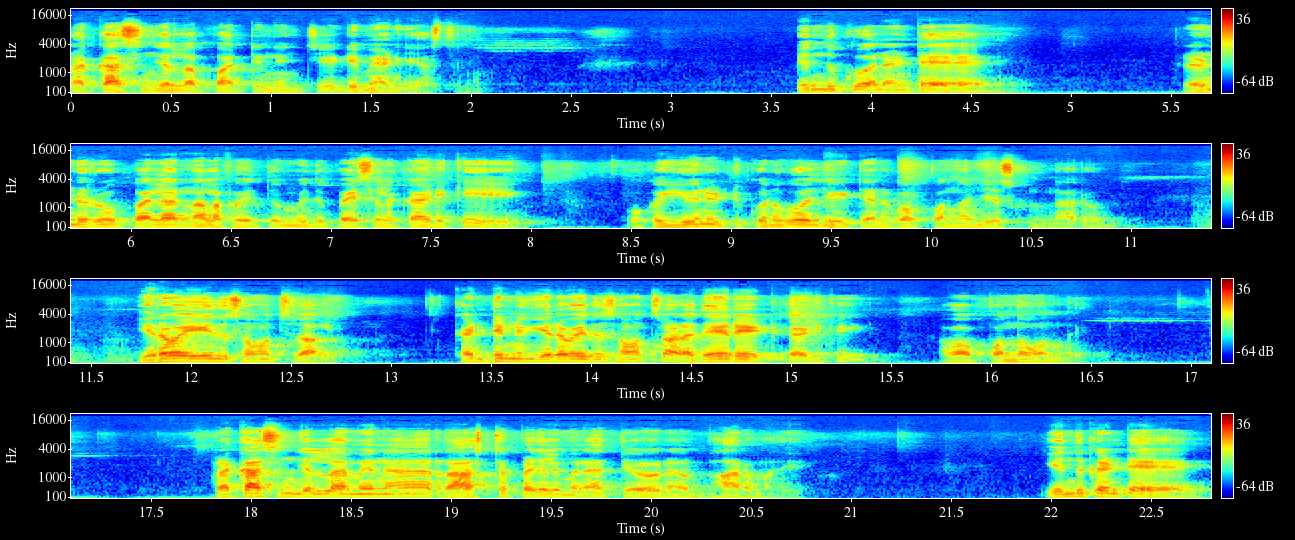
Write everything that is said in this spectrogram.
ప్రకాశం జిల్లా పార్టీ నుంచి డిమాండ్ చేస్తున్నాం. ఎందుకు అని అంటే రెండు రూపాయల నలభై తొమ్మిది పైసల కాడికి ఒక యూనిట్ కొనుగోలు చేయడానికి ఒప్పందం చేసుకున్నారు. ఇరవై ఐదు సంవత్సరాలు కంటిన్యూ ఇరవై ఐదు సంవత్సరాలు అదే రేటు కాడికి ఆ ఒప్పందం ఉంది. ప్రకాశం జిల్లా మీద రాష్ట్ర ప్రజల మీద తీవ్రమైన భారం అది. ఎందుకంటే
